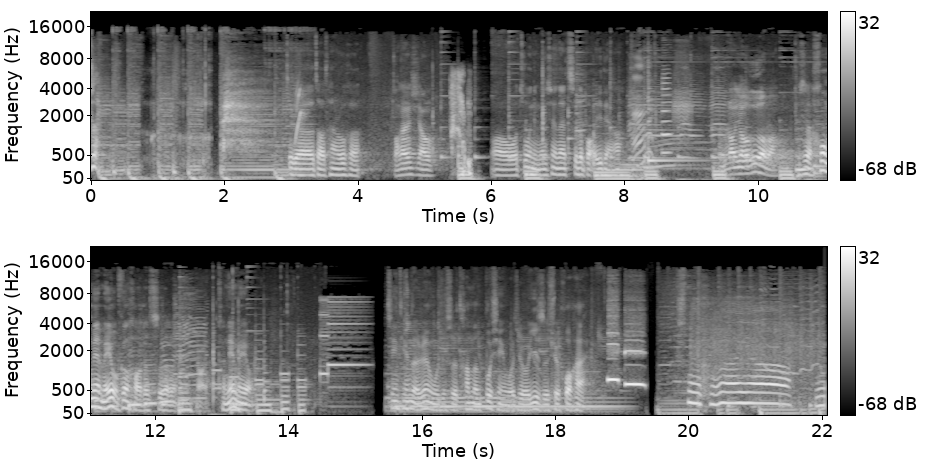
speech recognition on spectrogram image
是。这个早餐如何？早餐香，哦，我祝你们现在吃得饱一点啊。怎么着要饿吗？不是，后面没有更好的吃的了，肯定没有。今天的任务就是他们不行，我就一直去祸害。顺和呀，你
